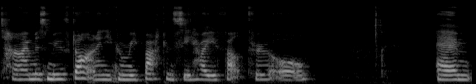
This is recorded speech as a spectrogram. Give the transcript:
time has moved on and you can read back and see how you felt through it all. Um,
